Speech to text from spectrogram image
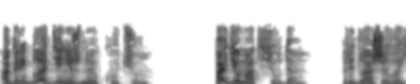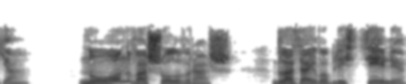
огребла денежную кучу. «Пойдем отсюда», — предложила я. Но он вошел в раж. Глаза его блестели,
